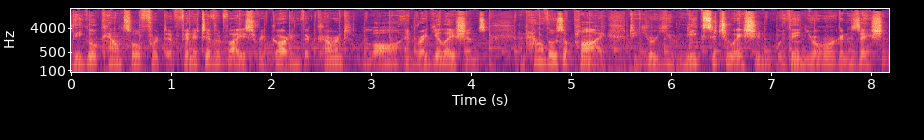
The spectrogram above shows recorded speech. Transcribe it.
legal counsel for definitive advice regarding the current law and regulations and how those apply to your unique situation within your organization.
